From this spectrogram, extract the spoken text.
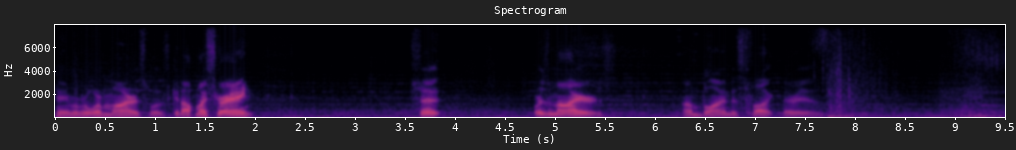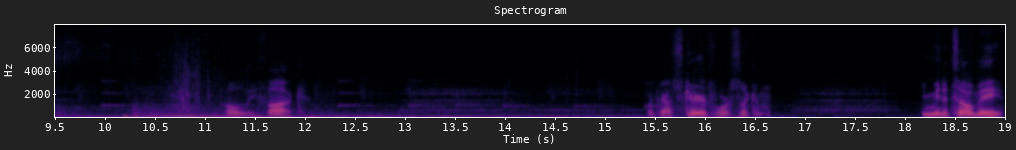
Can't remember where Myers was. Get off my screen! Shit. Where's Myers? I'm blind as fuck. There he is. Holy fuck. I got scared for a second. You mean to tell me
